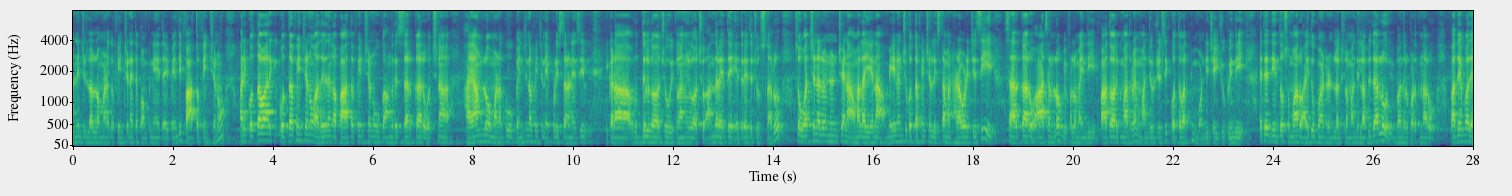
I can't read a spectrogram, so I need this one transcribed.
అన్ని జిల్లాల్లో మనకు పింఛన్ అయితే పంపిణీ అయితే అయిపోయింది. పాత పింఛను. మరి కొత్త వారికి కొత్త పింఛను అదేవిధంగా పాత పింఛను కాంగ్రెస్ సర్కారు వచ్చిన హయాంలో మనకు పెంచిన పింఛన్ ఎప్పుడు ఇస్తారనేసి ఇక్కడ వృద్ధులు కావచ్చు వికలాంగులు కావచ్చు అందరైతే ఎదురైతే చూస్తున్నారు. సో వచ్చే నెల నుంచైనా అమలు అయ్యేనా మే నుంచి కొత్త హాస్టల్ ఇస్తామని హడావడి చేసి సర్కారు ఆచరణలో విఫలమైంది. పాత వారికి మాత్రమే మంజూరు చేసి కొత్త వారికి మొండి చేయి చూపింది. అయితే దీంతో సుమారు ఐదు పాయింట్ రెండు లక్షల మంది లబ్ధిదారులు ఇబ్బందులు పడుతున్నారు. పదే పదే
